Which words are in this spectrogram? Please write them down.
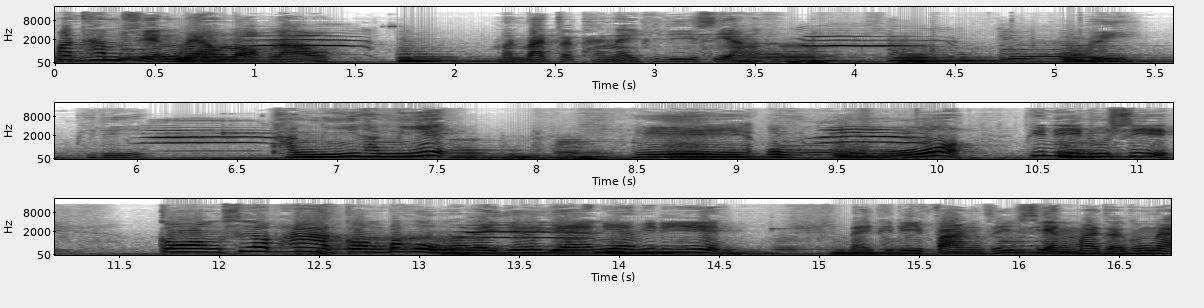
มาทำเสียงแมวหลอกเรา มันมาจากทางไหนพี่ดีเสียง เฮ้ย พี่ดี ทางนี้ทางนี้ เฮ้โอ้โห พี่ดีดูสิ กองเสื้อผ้ากองผ้าห่มอะไรเยอะแยะเนี่ยพี่ดี ไหนพี่ดีฟังสิเสียงมาจากตรงไหน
